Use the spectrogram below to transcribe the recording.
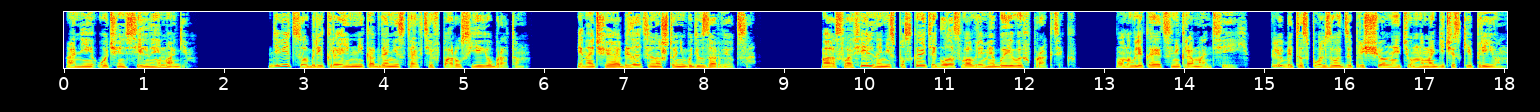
Они очень сильные маги. Девицу Бри Крейн никогда не ставьте в пару с ее братом, иначе обязательно что-нибудь взорвется. А с не спускайте глаз во время боевых практик. Он увлекается некромантией, любит использовать запрещенные темно-магические приемы.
